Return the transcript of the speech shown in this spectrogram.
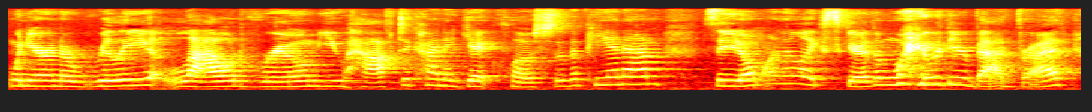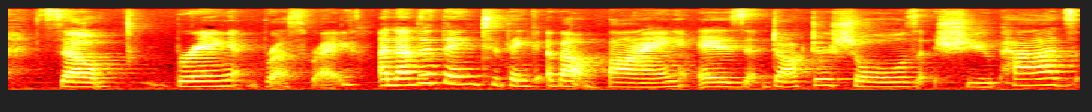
when you're in a really loud room, you have to kind of get close to the PNM so you don't want to like scare them away with your bad breath. So bring breath spray. Another thing to think about buying is Dr. Scholl's shoe pads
